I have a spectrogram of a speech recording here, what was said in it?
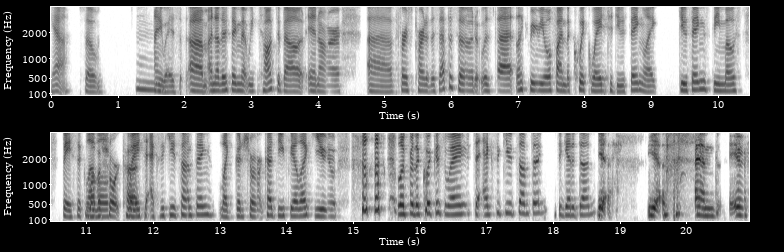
yeah so Mm. Anyways, um, another thing that we talked about in our uh, first part of this episode was that like maybe we'll find the quick way to do thing like do things the most basic level shortcut. way to execute something like good shortcut do you feel like you look for the quickest way to execute something to get it done yes yes and if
